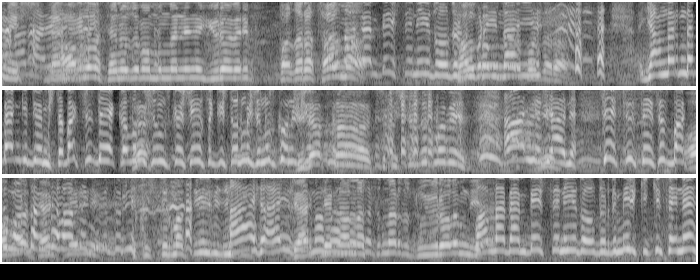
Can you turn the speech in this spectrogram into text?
Öyleymiş. vallahi, Ben öyle. Abla sen o zaman bunların eline euro verip pazara salma. Vallahi ben 5 seneyi doldurdum Salma burayı daha bunları iyi. pazara. Yanlarında ben gidiyorum işte. Bak siz de yakalamışsınız köşeye sıkıştırmışsınız Bir konuşuyorsunuz. dakika sıkıştırdık mı biz? Hayır yani. Sessiz sessiz baktım Abla oradan zavallı dertlerini gibi duruyor. sıkıştırmak değil bizim. Hayır, hayır, Dertlerini tamam, anladım. anlatsınlar da duyuralım diye. Vallahi ben 5 seneyi doldurdum. İlk 2 sene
